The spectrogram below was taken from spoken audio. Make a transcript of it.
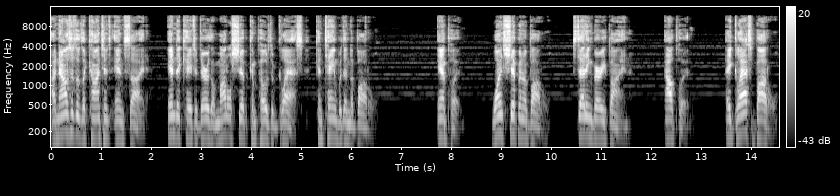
Analysis of the contents inside indicates that there is a model ship composed of glass contained within the bottle. Input. 1 ship in a bottle. Setting very fine. Output A glass bottle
